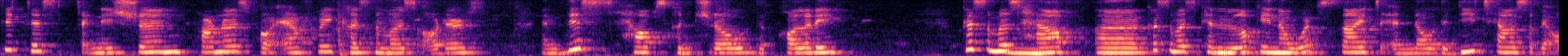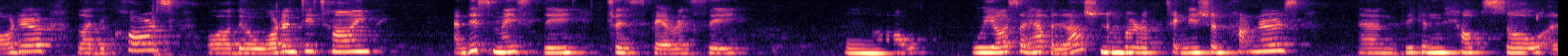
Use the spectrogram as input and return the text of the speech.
fittest technician partners for every customer's orders. And this helps control the quality. Customers mm. have uh, customers can log in our website and know the details of the order, like the cost or the warranty time and this makes the transparency. Mm. Uh, we also have a large number of technician partners and they can help solve a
